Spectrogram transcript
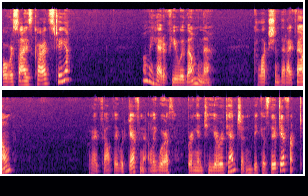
oversized cards to you. Only had a few of them in the collection that I found but I felt they were definitely worth bringing to your attention because they're different.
